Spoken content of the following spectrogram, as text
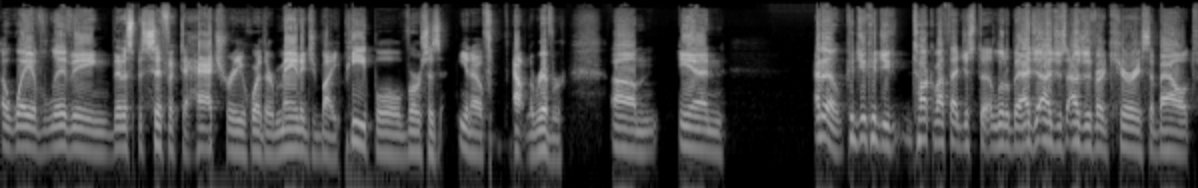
a way of living that is specific to hatchery where they're managed by people versus you know out in the river. Um, and i don't know could you could you talk about that just a little bit? I, I just i was just very curious about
